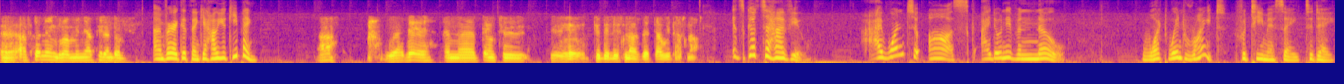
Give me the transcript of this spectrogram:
Uh, afternoon, Romania. I'm very good, thank you. How are you keeping? Ah, we are there, and uh, thanks to uh, to the listeners that are with us now. It's good to have you. I want to ask. I don't even know what went right for Team SA today.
